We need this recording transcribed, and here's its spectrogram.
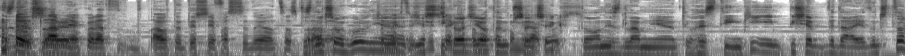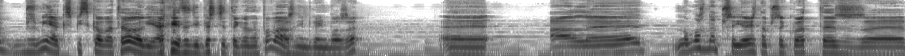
To znaczy- jest dla mnie akurat autentycznie fascynująca To sprawa. znaczy ogólnie, jeśli wycieka, chodzi to o ten przeciek, jakość? to on jest dla mnie trochę stinky i mi się wydaje, znaczy to brzmi jak spiskowa teoria, więc nie bierzcie tego na poważnie, broń Boże. E, ale no można przyjąć na przykład też, że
